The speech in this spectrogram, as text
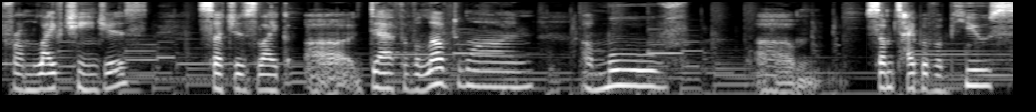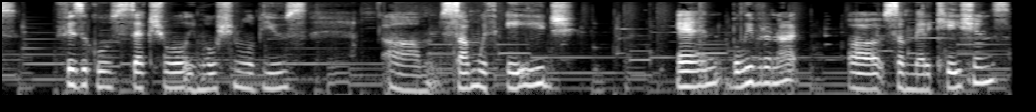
from life changes, such as like uh, death of a loved one, a move, um, some type of abuse, physical, sexual, emotional abuse, um, some with age, and believe it or not, uh, some medications.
